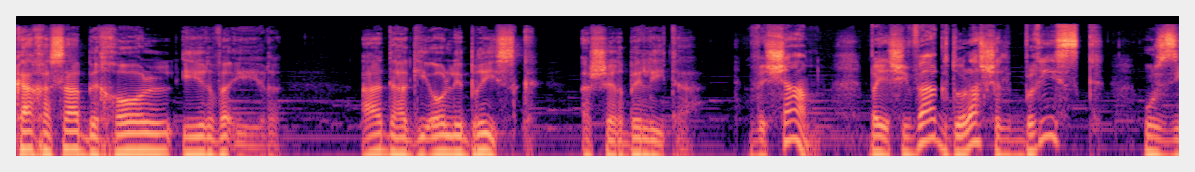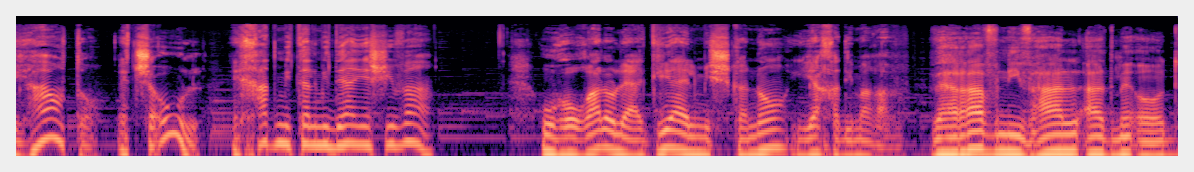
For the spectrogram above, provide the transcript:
כך עשה בכל עיר ועיר, עד הגיעו לבריסק, אשר בליטא. ושם, בישיבה הגדולה של בריסק, הוא זיהה אותו, את שאול, אחד מתלמידי הישיבה. הוא הורה לו להגיע אל משכנו יחד עם הרב. והרב נבהל עד מאוד,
